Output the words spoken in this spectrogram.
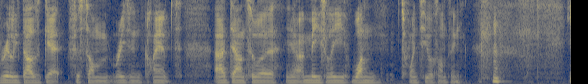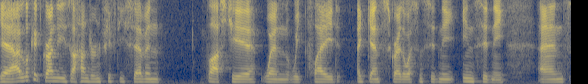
really does get for some reason clamped uh, down to a you know a measly 120 or something. Yeah, I look at Grundy's 157 last year when we played against Greater Western Sydney in Sydney, and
